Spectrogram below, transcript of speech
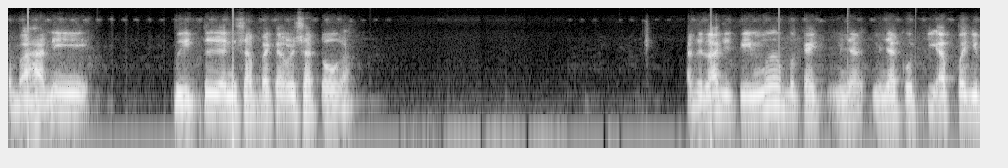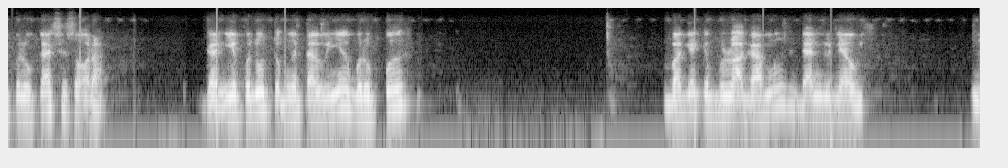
Kabar ahad ni berita yang disampaikan oleh satu orang. Adalah diterima berkait, menyakuti apa yang diperlukan seseorang. Dan ia perlu untuk mengetahuinya berupa berbagai keperluan agama dan duniawi. Ini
